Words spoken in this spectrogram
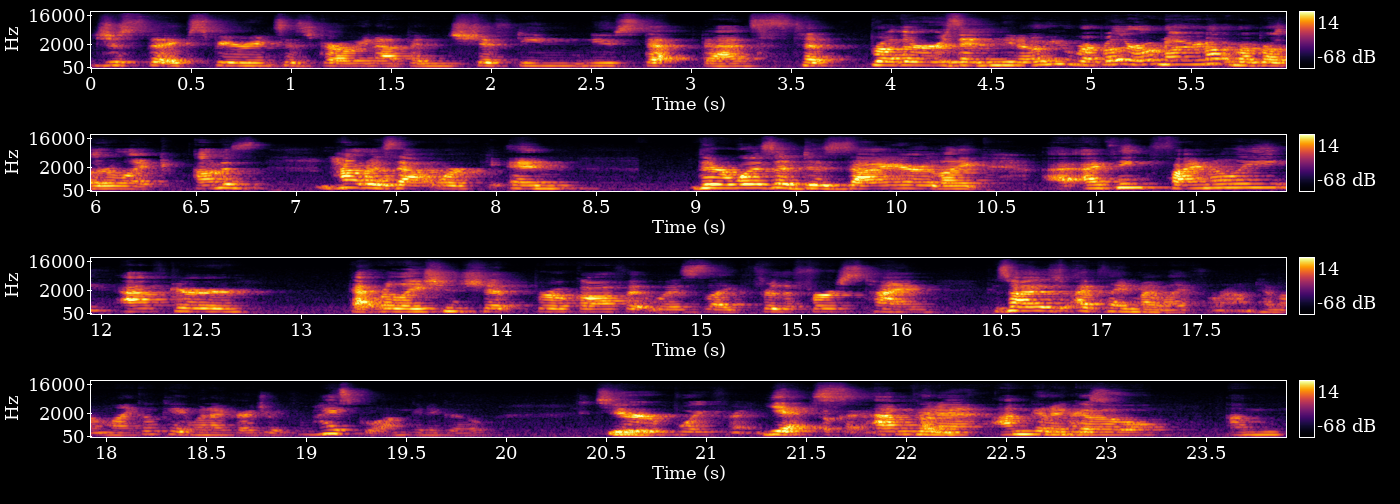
just the experiences growing up and shifting new stepdads to brothers and you know you're my brother oh no you're not my brother like how does how does that work? And there was a desire like i think finally after that relationship broke off it was like for the first time because i was i planned my life around him. I'm like okay when i graduate from high school i'm gonna go to your boyfriend? Yes. Okay. i'm gonna i'm gonna go i'm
